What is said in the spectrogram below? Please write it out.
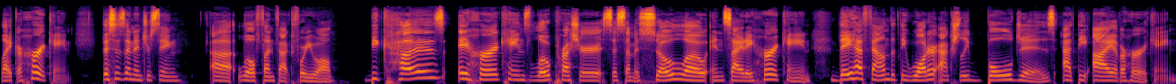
like a hurricane. This is an interesting uh, little fun fact for you all. Because a hurricane's low pressure system is so low inside a hurricane, they have found that the water actually bulges at the eye of a hurricane.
